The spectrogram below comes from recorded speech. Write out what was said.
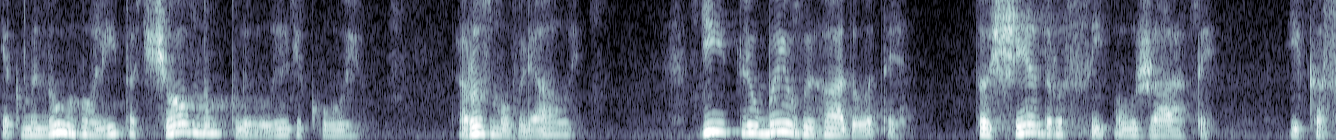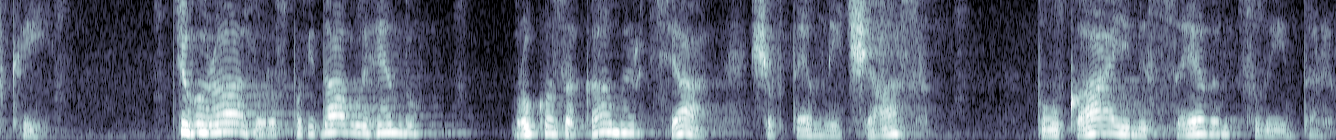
як минулого літа човном пливли рікою, розмовляли. Дід любив вигадувати, то щедро сипав жарти і казки. Цього разу розповідав легенду про козака мерця, що в темний час блукає місцевим цвинтарем.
